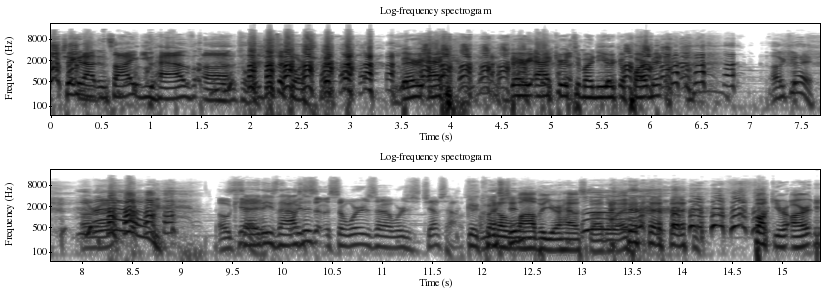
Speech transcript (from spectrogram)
Check it out. Inside, you have uh, just a torch. very, ac- very accurate to my New York apartment. okay. All right. Okay. So these are Wait, houses? so, so where's uh, where's Geoff's house? Good I'm question. gonna lava your house, by the way. Fuck your art.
